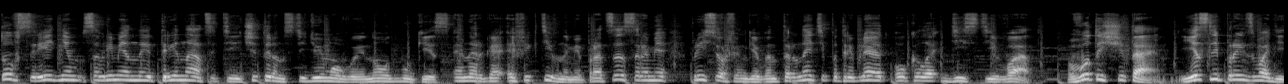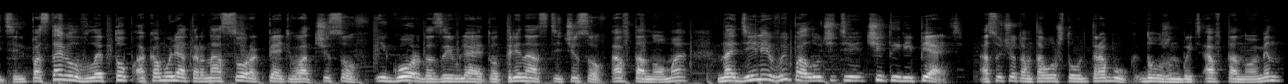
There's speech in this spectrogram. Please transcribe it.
то в среднем современные 13-14 дюймовые ноутбуки с энергоэффективными процессорами при серфинге в интернете потребляют около 10 Вт. Вот и считаем, если производитель поставил в лэптоп аккумулятор на 45 Вт-часов и гордо заявляет о 13 часов автонома, на деле вы получите 4-5 а с учетом того, что ультрабук должен быть автономен,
